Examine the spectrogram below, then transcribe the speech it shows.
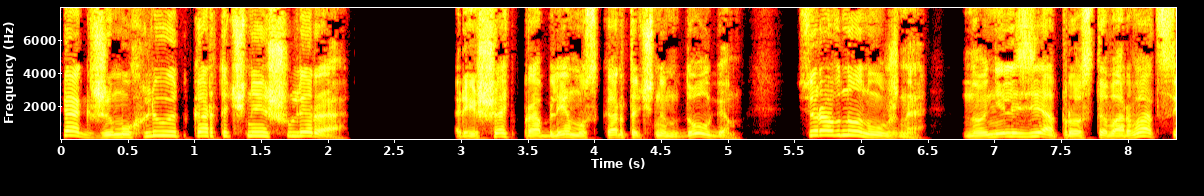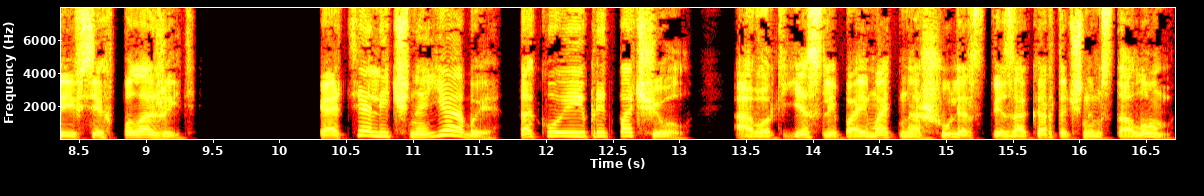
как же мухлюют карточные шулера. Решать проблему с карточным долгом все равно нужно, но нельзя просто ворваться и всех положить. Хотя лично я бы такое и предпочел. А вот если поймать на шулерстве за карточным столом,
